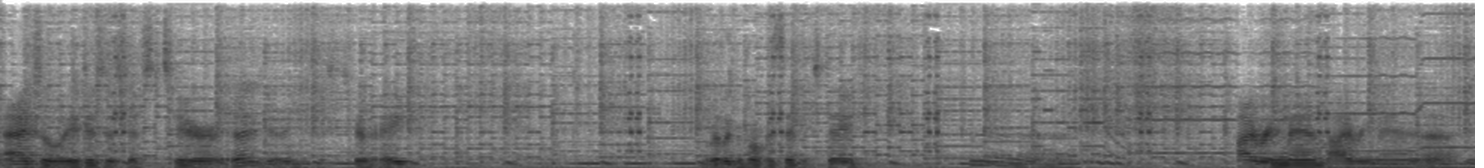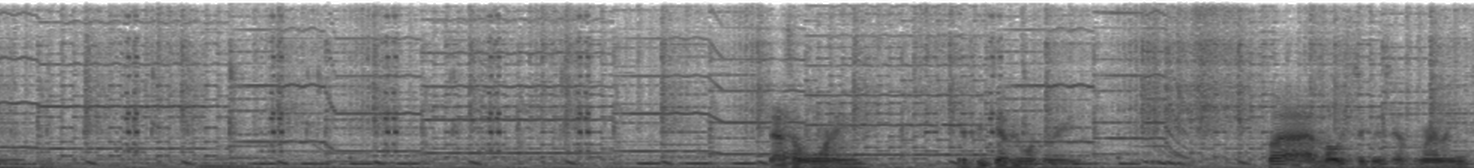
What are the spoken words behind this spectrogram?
Actually, this is just tier, I think this is tier 8. We're looking for Pacific Stage. Uh, hi, Ringman. Bye, Ringman. Uh, That's a warning. If you definitely want to read. But motion sickness help railings.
